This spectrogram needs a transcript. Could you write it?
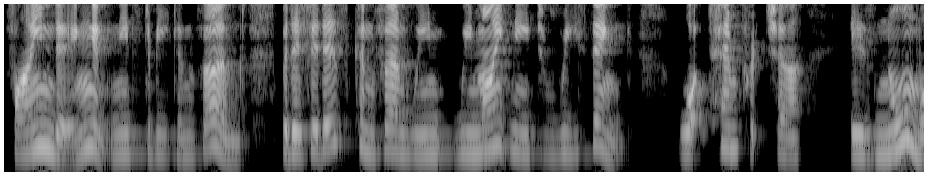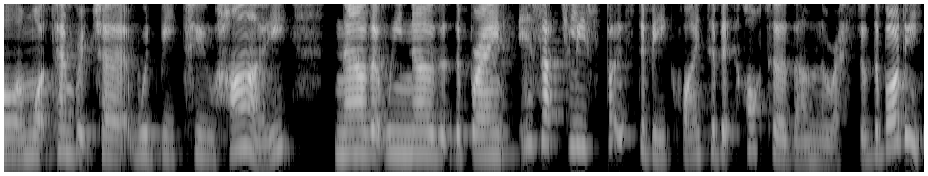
finding. It needs to be confirmed. But if it is confirmed, we, we might need to rethink what temperature is normal and what temperature would be too high now that we know that the brain is actually supposed to be quite a bit hotter than the rest of the body.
